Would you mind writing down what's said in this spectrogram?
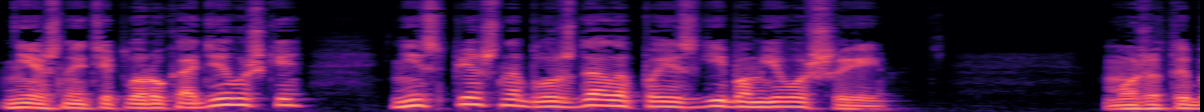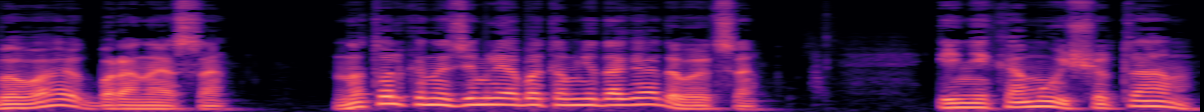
нежное тепло рука девушки, неспешно блуждала по изгибам его шеи. Может, и бывают, баронесса, но только на земле об этом не догадываются. И никому еще там,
